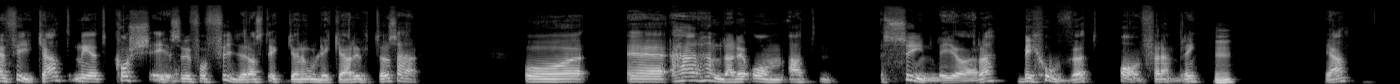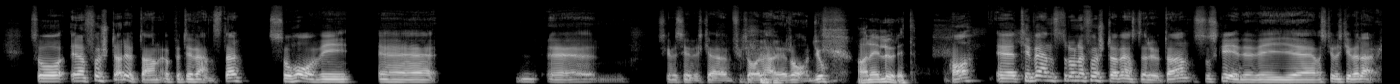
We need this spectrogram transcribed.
en fyrkant med ett kors i så vi får fyra stycken olika rutor så här. Och eh, här handlar det om att synliggöra behovet av förändring. Mm. Ja, så i den första rutan uppe till vänster så har vi eh, eh, ska vi se, vi ska förklara det här i radio. Ja, det är lurigt. Ja, eh, till vänster om den första vänsterrutan så skriver vi, eh, vad ska vi skriva där?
